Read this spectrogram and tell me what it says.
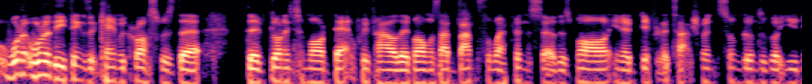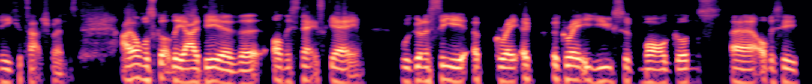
one one of the things that came across was that they've gone into more depth with how they've almost advanced the weapons so there's more you know different attachments some guns have got unique attachments i almost got the idea that on this next game we're going to see a great a, a greater use of more guns. Uh, obviously,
